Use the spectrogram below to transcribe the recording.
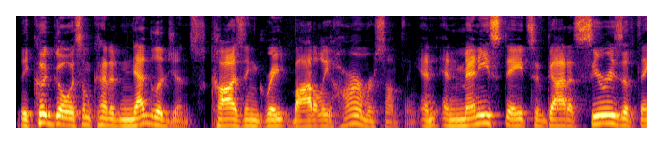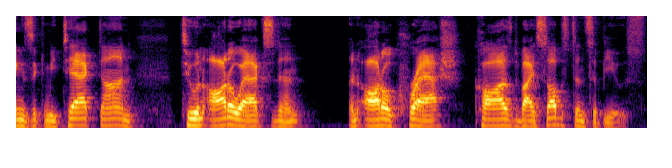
They could go with some kind of negligence causing great bodily harm or something. And, and many states have got a series of things that can be tacked on to an auto accident, an auto crash caused by substance abuse.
